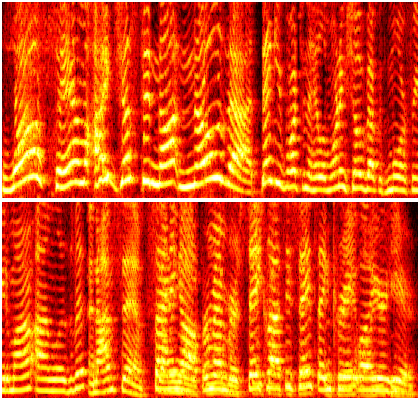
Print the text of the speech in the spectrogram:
Wow, Sam, I just did not know that. Thank you for watching the Halo Morning Show. We'll be back with more for you tomorrow. I'm Elizabeth. And I'm Sam. Signing off. Remember, stay classy, Saints, and create while you're here.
